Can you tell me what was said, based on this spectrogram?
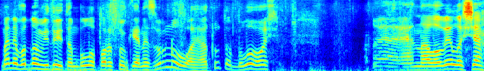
У мене в одному відрі там було пару штук, я не звернув уваги, а тут було ось е, наловилося.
